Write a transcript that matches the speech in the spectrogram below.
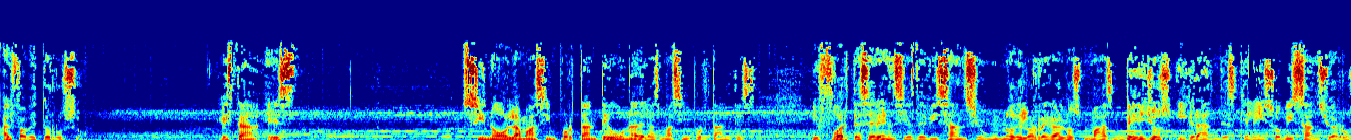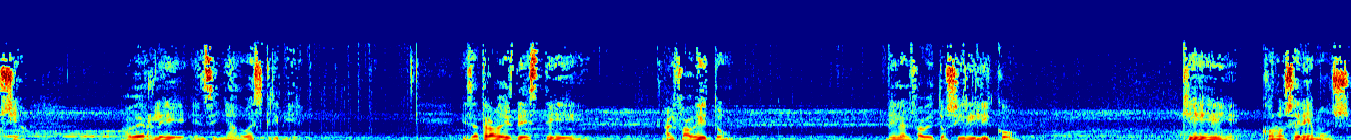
alfabeto ruso. Esta es, si no la más importante, una de las más importantes y fuertes herencias de Bizancio, uno de los regalos más bellos y grandes que le hizo Bizancio a Rusia, haberle enseñado a escribir. Es a través de este alfabeto del alfabeto cirílico que conoceremos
